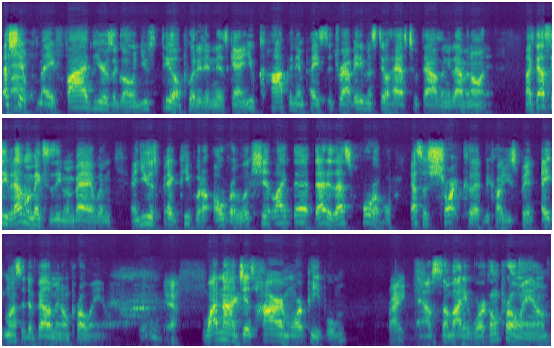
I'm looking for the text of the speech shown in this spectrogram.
That Wow. shit was made five years ago, and you still put it in this game. You copied and pasted the draft. It even still has 2011 on it. Like that's even that one makes it even bad. When and you expect people to overlook shit like that. That is that's horrible. That's a shortcut because you spent eight months of development on Pro Am. Yeah. Why not just hire more people? Right. have somebody work on pro am,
